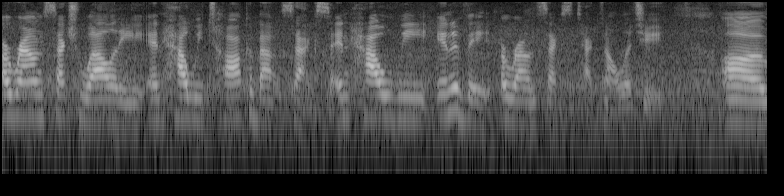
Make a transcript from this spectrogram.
around sexuality and how we talk about sex and how we innovate around sex technology. Uh,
